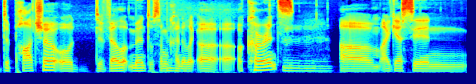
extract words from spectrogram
departure or development or some kind of like uh, uh, occurrence? Um, I guess in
